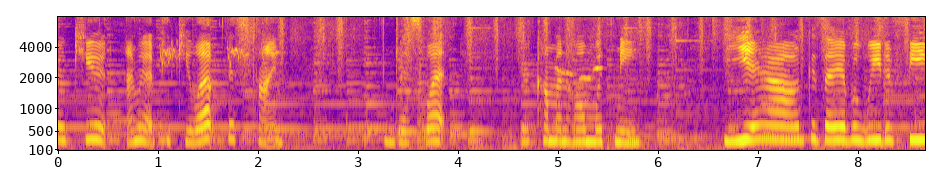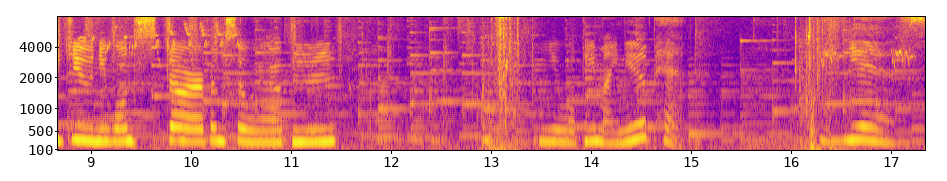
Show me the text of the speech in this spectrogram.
So cute. I'm gonna pick you up this time. And guess what? You're coming home with me. Yeah, because I have a way to feed you and you won't starve. I'm so happy. You will be my new pet. Yes.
